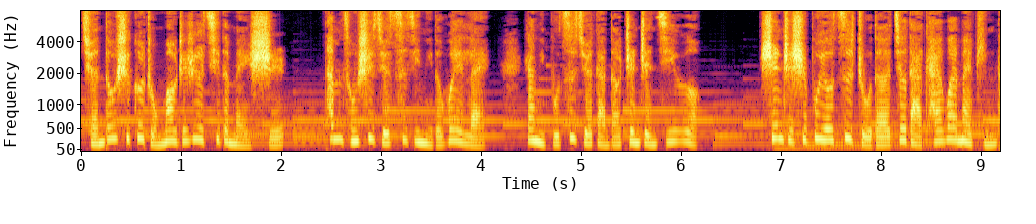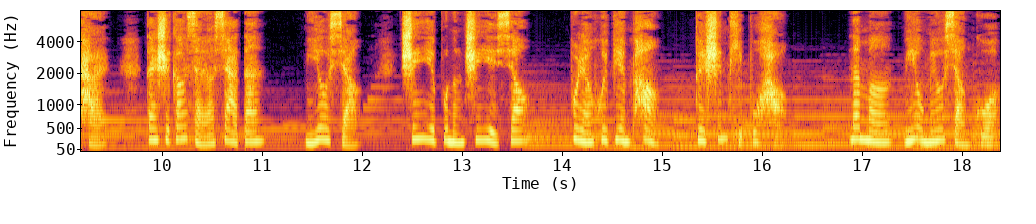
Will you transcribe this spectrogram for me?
全都是各种冒着热气的美食。他们从视觉刺激你的味蕾，让你不自觉感到阵阵饥饿，甚至是不由自主的就打开外卖平台。但是刚想要下单，你又想深夜不能吃夜宵，不然会变胖，对身体不好。那么你有没有想过，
